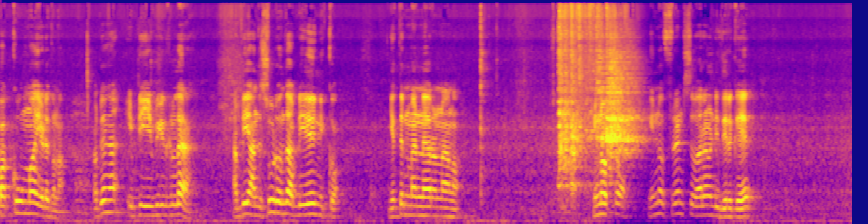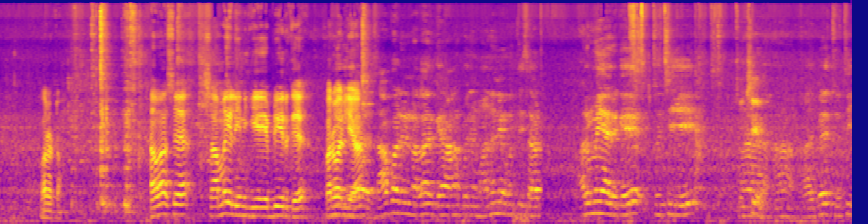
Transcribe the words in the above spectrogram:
பக்குவமாக எடுக்கணும். அப்படிங்க இப்படி இப்படி இருக்குல்ல? அப்படியே அந்த சூடு வந்து அப்படியே நிற்கும் எத்தனை மணி நேரம்னாலும். இன்னும் இப்போ இன்னும் ஃப்ரெண்ட்ஸ் வர வேண்டியது இருக்குது வரட்டும். நவாச சமையல் இன்னைக்கு எப்படி இருக்கு? பரவாயில்லையா? சாப்பாடு நல்லா இருக்கு. ஆனா கொஞ்சம் மண்ணெண்ணெய் ஊற்றி சாப்பிட்டு அருமையா இருக்கு. சுச்சி. சுச்சி? அது பேர் சுச்சி.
